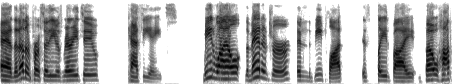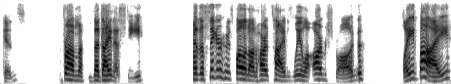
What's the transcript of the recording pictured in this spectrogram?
And another person he was married to, Cassie Yates. Meanwhile, the manager in the B plot is played by Bo Hopkins from The Dynasty. And the singer who's fallen on hard times, Leila Armstrong, played by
